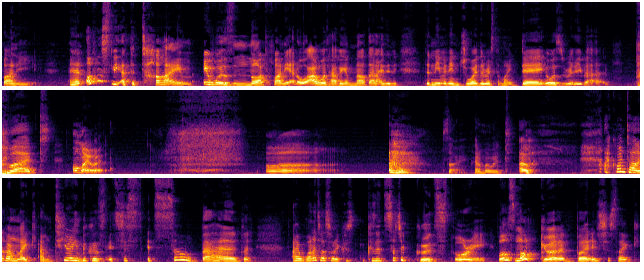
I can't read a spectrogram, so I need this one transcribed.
funny And obviously at the time, it was not funny at all. I was having a meltdown. I didn't didn't even enjoy the rest of my day. It was really bad. But oh my word. Uh, sorry, I had a moment. Um, I can't tell if I'm like I'm tearing because it's just it's so bad, but I want to tell a story because it's such a good story. Well, it's not good, but it's just like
